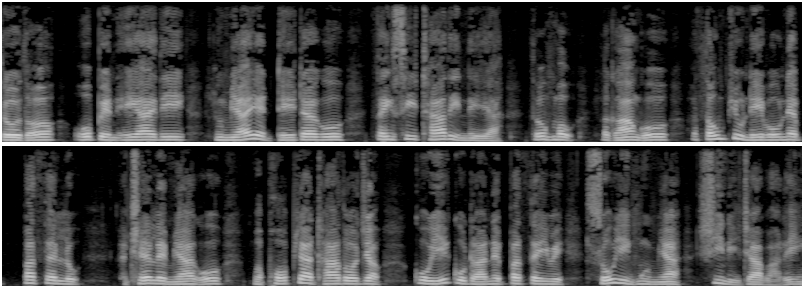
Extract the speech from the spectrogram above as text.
သို့သော OpenAI သည် လူများရဲ့ data ကိုသိမ်းဆည်းထားသည့်နေရာသို့မဟုတ်၎င်းကို အသုံးပြုနေပုံနဲ့ပတ်သက်လို့အချက်လက်များကို မဖော်ပြထားသောကြောင့်ကိုရေးကိုတာနဲ့ပတ်သက်၍စိုးရိမ်မှုများရှိနေကြပါတယ်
